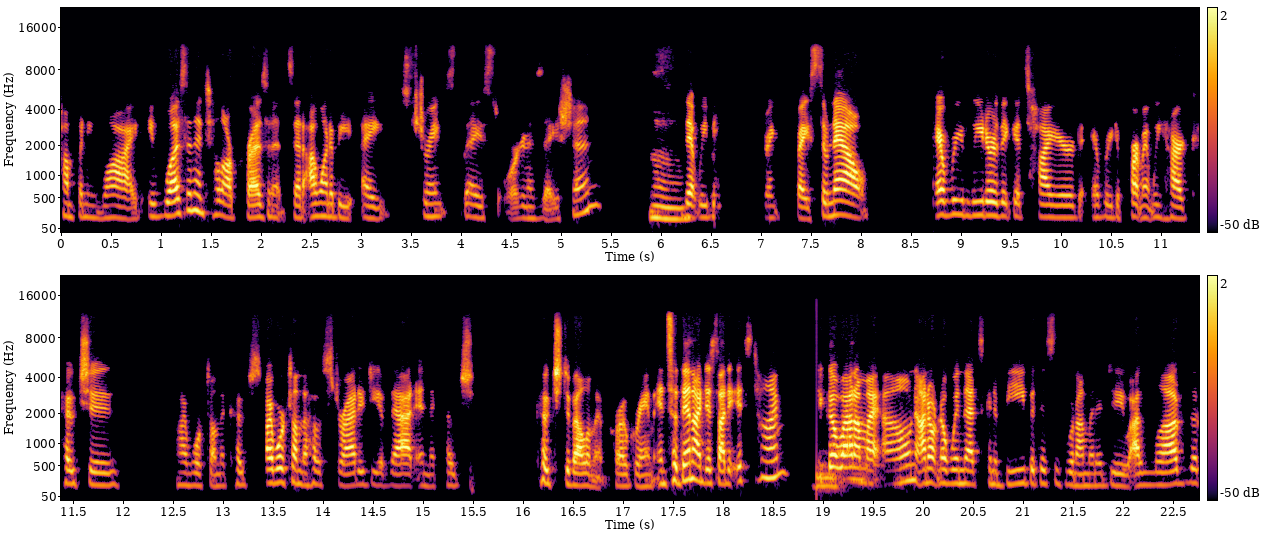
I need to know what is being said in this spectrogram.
company wide. It wasn't until our president said, I want to be a strengths based organization mm. that we became strengths based. So now every leader that gets hired, every department we hired coaches. I worked on the coach, I worked on the whole strategy of that and the coach coach development program. And so then I decided it's time to go out on my own. I don't know when that's going to be, but this is what I'm going to do. I loved the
